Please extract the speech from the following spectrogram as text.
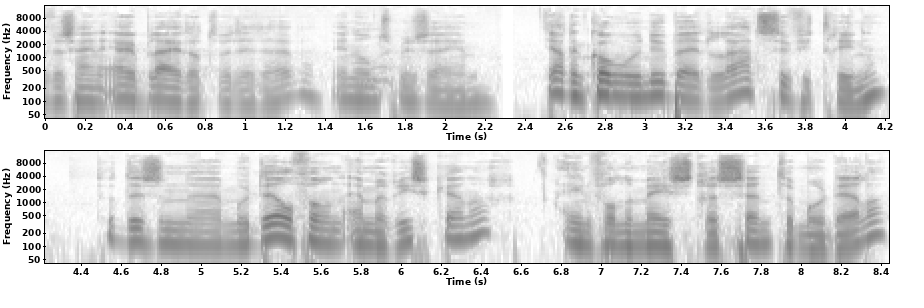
we zijn erg blij dat we dit hebben in ons museum. Ja, dan komen we nu bij de laatste vitrine. Dat is een uh, model van een MRI-scanner. Een van de meest recente modellen.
